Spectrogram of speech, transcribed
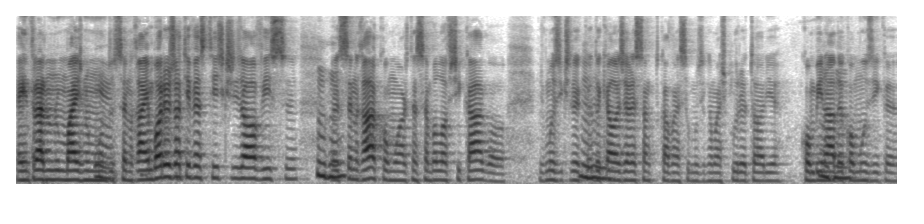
a entrar mais no mundo É. do Sun Ra. Embora eu já tivesse discos e já ouvisse Uhum. uh, Sun Ra, como o Art Ensemble of Chicago, os músicos da- Uhum. daquela geração que tocavam essa música mais exploratória, combinada Uhum. com música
